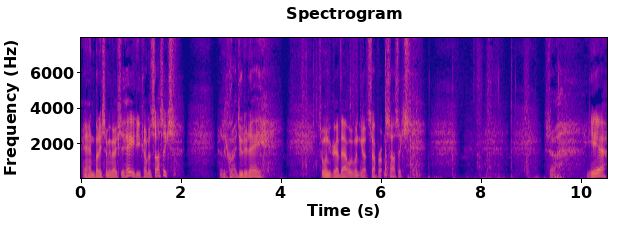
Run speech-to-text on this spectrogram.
And buddy sent me a message, hey, do you come to Sussex? I was like, what I do today? So when we grabbed that, we went and got supper up in Sussex. So, yeah.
